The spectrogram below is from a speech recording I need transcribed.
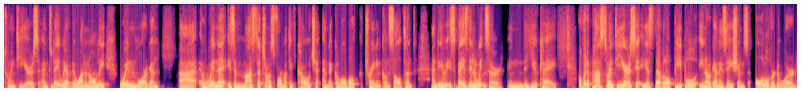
20 years. And today we have the one and only Win Morgan. Uh, Win is a master transformative coach and a global training consultant, and he is based in Windsor in the UK. Over the past 20 years, he has developed people in organizations all over the world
